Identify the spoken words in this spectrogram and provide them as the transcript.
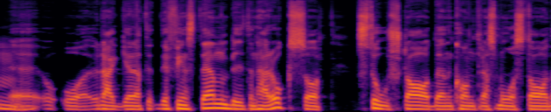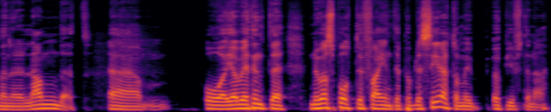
mm. eh, och, och raggar. Att det, det, finns den biten här också storstaden kontra småstaden eller landet. Um, och jag vet inte, Nu har Spotify inte publicerat de uppgifterna,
